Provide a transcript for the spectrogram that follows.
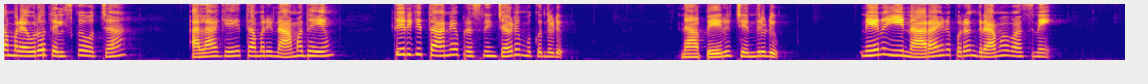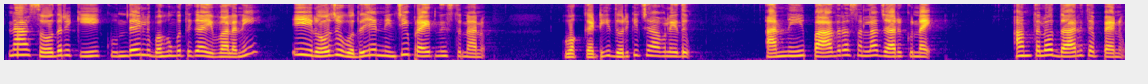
తమరెవరో తెలుసుకోవచ్చా? అలాగే తమరి నామధేయం? తిరిగి తానే ప్రశ్నించాడు ముకుందుడు. నా పేరు చంద్రుడు. నేను ఈ నారాయణపురం గ్రామవాసినే. నా సోదరికి కుందేలు బహుమతిగా ఇవ్వాలని ఈరోజు ఉదయం నుంచి ప్రయత్నిస్తున్నాను. ఒక్కటి దొరికి చావలేదు. అన్నీ పాదరసంలా జారుకున్నాయి. అంతలో దారి తప్పాను.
